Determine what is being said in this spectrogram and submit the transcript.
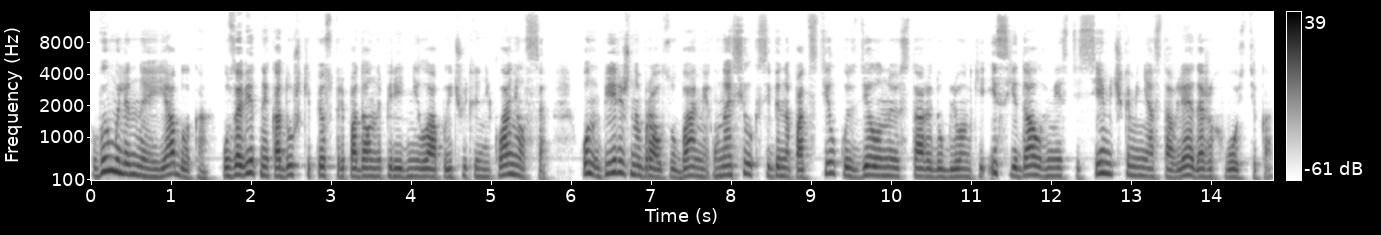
Вымыленное яблоко, у заветной кадушки пес припадал на передние лапы и чуть ли не кланялся, он бережно брал зубами, уносил к себе на подстилку, сделанную из старой дубленки, и съедал вместе с семечками, не оставляя даже хвостика.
